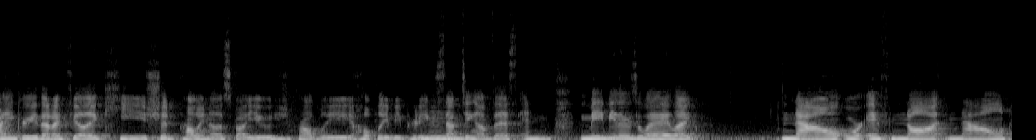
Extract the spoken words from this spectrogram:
I agree that I feel like he should probably know this about you. He should probably, hopefully, be pretty Mm-hmm. accepting of this. And maybe there's a way, like, now, or if not now,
